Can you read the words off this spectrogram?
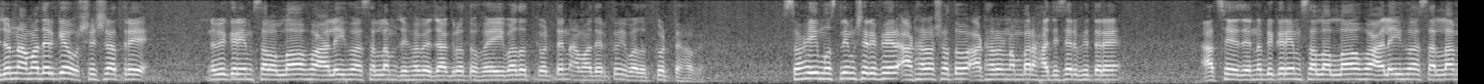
এজন্য আমাদেরকেও শেষ রাত্রে নবী করিম সাল্লাহ আলহিহাসাল্লাম যেভাবে জাগ্রত হয়ে ইবাদত করতেন, আমাদেরকেও ইবাদত করতে হবে। সহি মুসলিম শরীফের আঠারো শত আঠারো নম্বর হাদিসের ভিতরে আছে যে নবী করিম সাল্লাহ আলিহাসাল্লাম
